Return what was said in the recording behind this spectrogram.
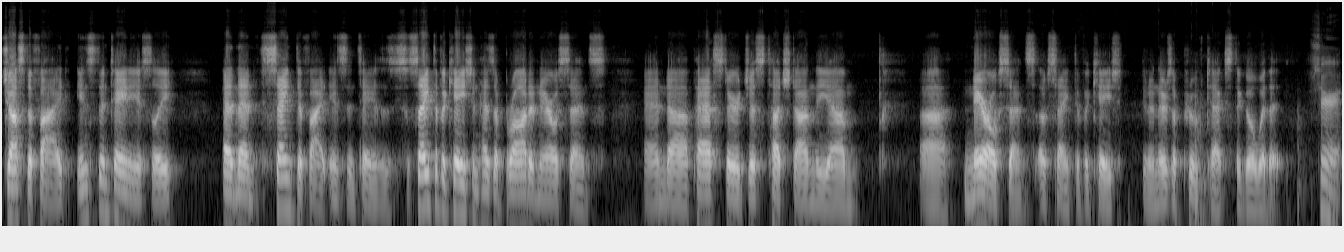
justified instantaneously, and then sanctified instantaneously. So sanctification has a broad and narrow sense. And uh, Pastor just touched on the um, uh, narrow sense of sanctification and there's a proof text to go with it. Sure.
